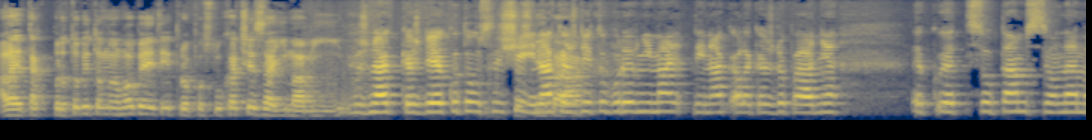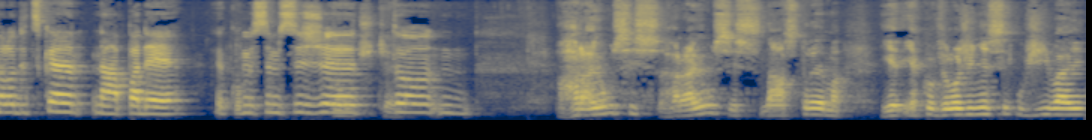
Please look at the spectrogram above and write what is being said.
ale tak proto by to mohlo být i pro posluchače zajímavý. Možná každý jako to uslyší Přesně jinak, tak. každý to bude vnímat jinak, ale každopádně jako je, jsou tam silné melodické nápady. Jako myslím si, že Určitě. to... Hrajou si, hrajou si s nástrojem, je, jako vyloženě si užívají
